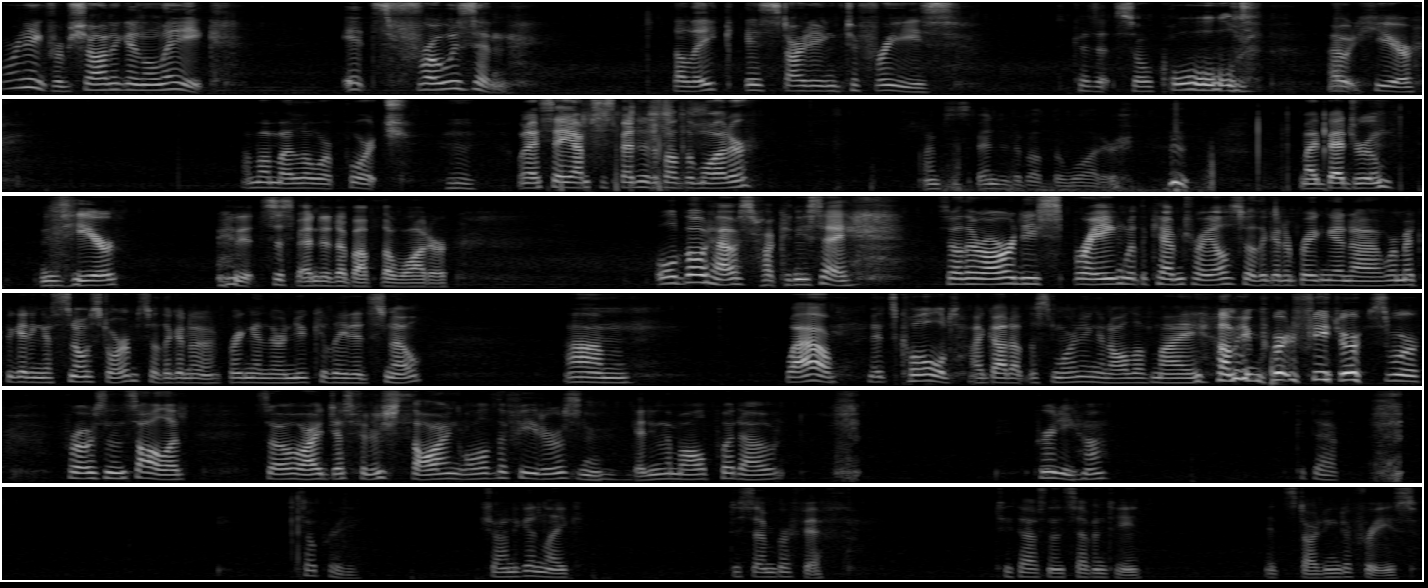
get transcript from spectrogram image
Morning from Shawnigan Lake. It's frozen. The lake is starting to freeze because it's so cold out here. I'm on my lower porch. when I say I'm suspended above the water, I'm suspended above the water. my bedroom is here and it's suspended above the water. Old boathouse, what can you say? So they're already spraying with the chemtrails. So they're going to bring in, a, we're meant to be getting a snowstorm. So they're going to bring in their nucleated snow. Um, wow, it's cold. I got up this morning and all of my hummingbird feeders were frozen solid. So I just finished thawing all of the feeders and getting them all put out. Pretty, huh? Look at that. So pretty. Shawnigan Lake. December 5th, 2017. It's starting to freeze.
